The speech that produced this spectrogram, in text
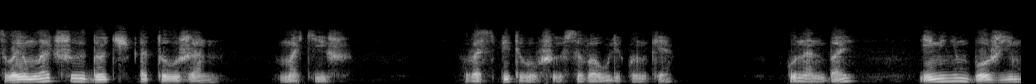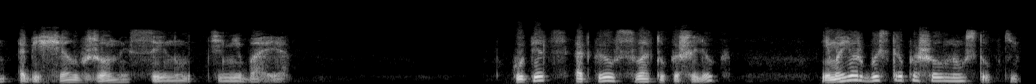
Свою младшую дочь Атулжан, Макиш, воспитывавшуюся в ауле Кунке, Кунанбай именем Божьим обещал в жены сыну Тинибая. Купец открыл свату кошелек, и майор быстро пошел на уступки.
